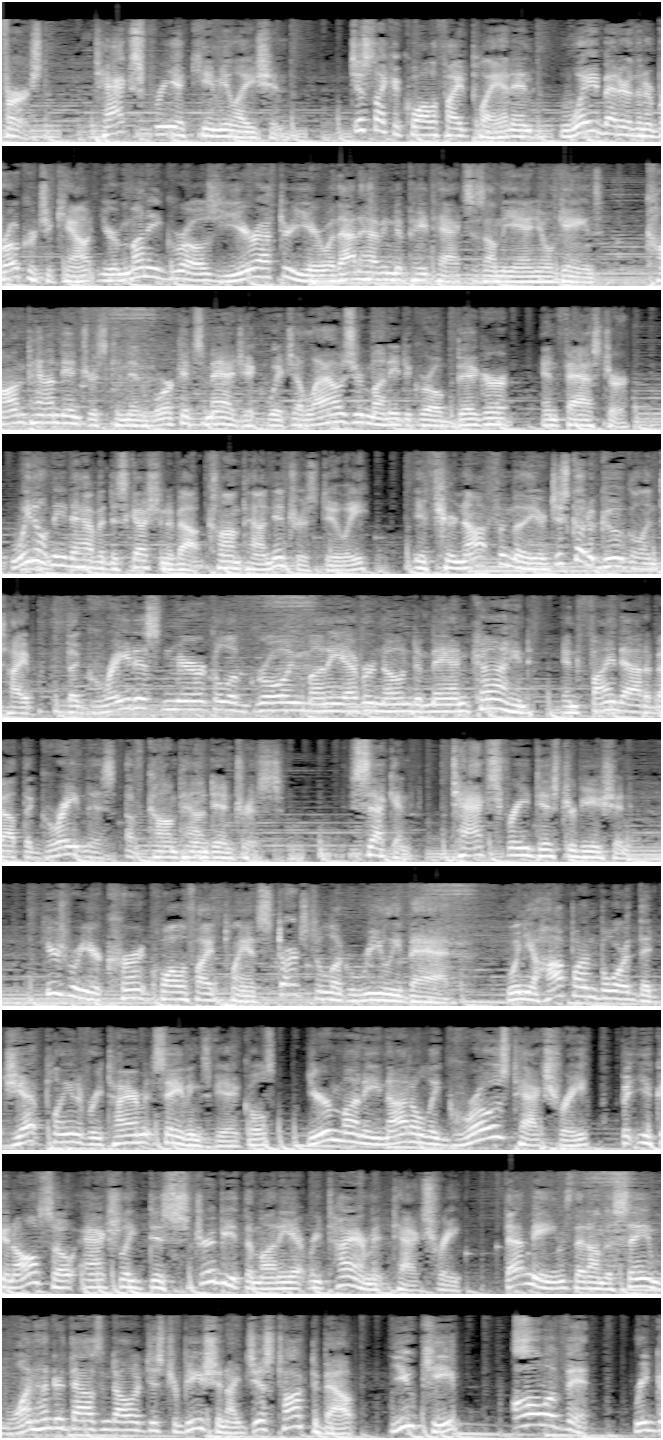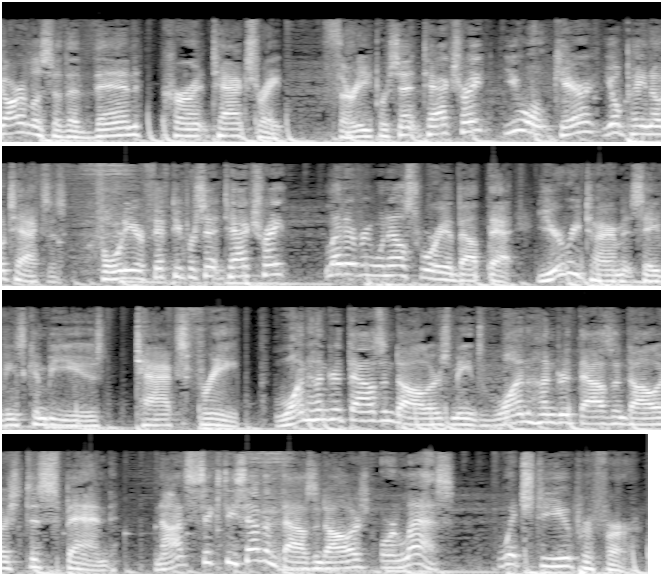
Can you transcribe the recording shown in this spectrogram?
First, tax-free accumulation. Just like a qualified plan and way better than a brokerage account, your money grows year after year without having to pay taxes on the annual gains. Compound interest can then work its magic, which allows your money to grow bigger and faster. We don't need to have a discussion about compound interest, do we? If you're not familiar, just go to Google and type the greatest miracle of growing money ever known to mankind and find out about the greatness of compound interest. Second, tax-free distribution. Here's where your current qualified plan starts to look really bad. When you hop on board the jet plane of retirement savings vehicles, your money not only grows tax free, but you can also actually distribute the money at retirement tax free. That means that on the same $100,000 distribution I just talked about, you keep all of it, regardless of the then current tax rate. 30% tax rate? You won't care. You'll pay no taxes. 40 or 50% tax rate? Let everyone else worry about that. Your retirement savings can be used tax free. $100,000 means $100,000 to spend, not $67,000 or less. Which do you prefer?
